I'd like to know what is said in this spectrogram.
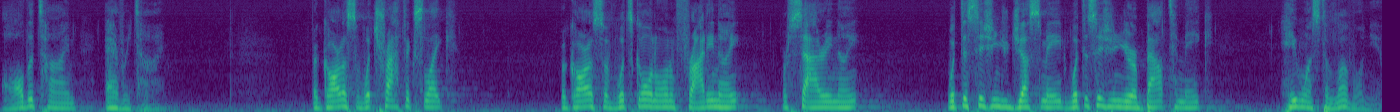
all the time, every time. Regardless of what traffic's like, regardless of what's going on Friday night, or Saturday night, what decision you just made, what decision you're about to make, He wants to love on you.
